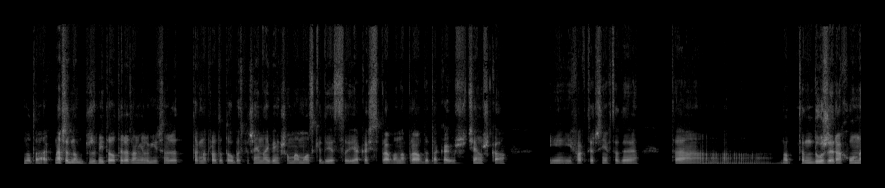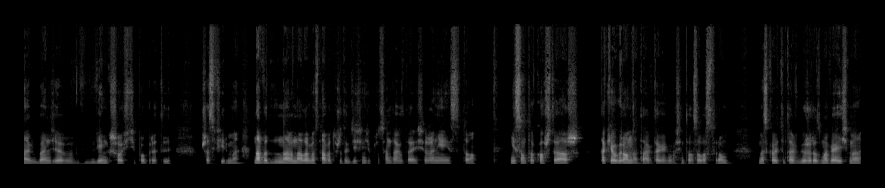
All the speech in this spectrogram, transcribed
No tak, znaczy no, brzmi to o tyle dla mnie logiczne, że tak naprawdę to ubezpieczenie największą ma moc, kiedy jest jakaś sprawa naprawdę taka już ciężka i, i faktycznie wtedy ta, no, ten duży rachunek będzie w większości pokryty przez firmę. Nawet, na, natomiast nawet przy tych 10% zdaje się, że nie jest to, nie są to koszty aż takie ogromne, tak? Tak jak właśnie ta osoba, z którą my z kolei tutaj w biurze rozmawialiśmy,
